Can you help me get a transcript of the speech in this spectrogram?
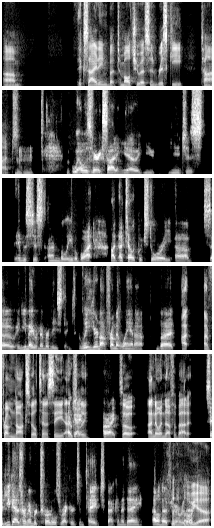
um, exciting but tumultuous and risky times Mhm. Well, it was very exciting. You know, you you just it was just unbelievable. I I, I tell a quick story. Uh, So, and you may remember these things. Lee, you're not from Atlanta, but I'm from Knoxville, Tennessee, actually. all right. So I know enough about it. So, do you guys remember Turtles records and tapes back in the day? I don't know if you remember that. Oh yeah.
